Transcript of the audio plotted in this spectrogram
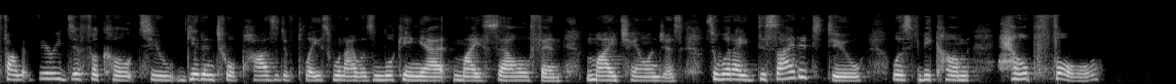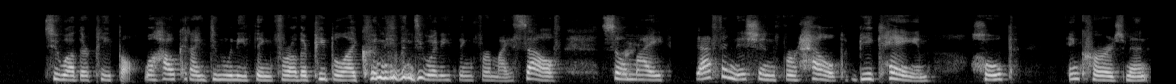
found it very difficult to get into a positive place when I was looking at myself and my challenges. So what I decided to do was to become helpful to other people. Well, how could I do anything for other people? I couldn't even do anything for myself. So my definition for help became hope, encouragement,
